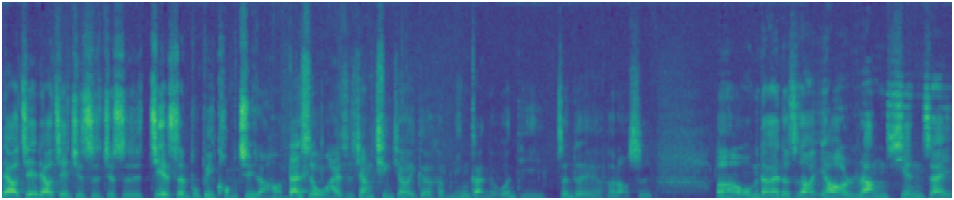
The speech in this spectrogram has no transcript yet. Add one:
了解了解，就是就是戒慎不必恐惧了哈。但是我还是想请教一个很敏感的问题，针对何老师。呃，我们大概都知道，要让现在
